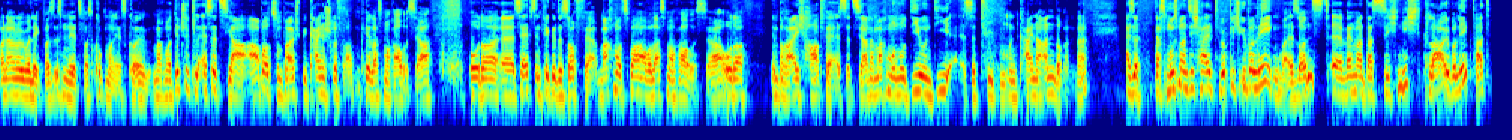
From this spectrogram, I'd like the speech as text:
Und dann haben wir überlegt, was ist denn jetzt, was gucken wir jetzt? Machen wir Digital Assets? Ja, aber zum Beispiel keine Schriftarten. Okay, lass mal raus, ja. Oder äh, selbstentwickelte Software. Machen wir zwar, aber lass mal raus, ja, oder im Bereich Hardware Assets, ja, da machen wir nur die und die Asset-Typen und keine anderen, ne? Also das muss man sich halt wirklich überlegen, weil sonst, äh, wenn man das sich nicht klar überlegt hat,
